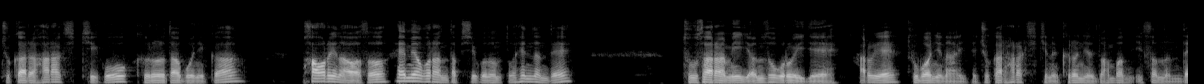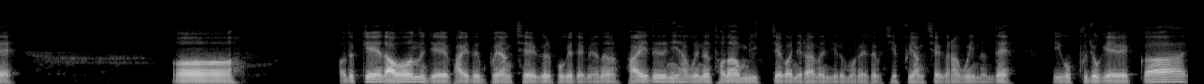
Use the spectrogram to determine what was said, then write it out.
주가를 하락시키고 그러다 보니까 파월이 나와서 해명을 한답시고는 또 했는데 두 사람이 연속으로 이제 하루에 두 번이나 이제 주가를 하락시키는 그런 일도 한번 있었는데 어 어저께 나온 이제 바이든 부양책을 보게 되면은 바이든이 하고 있는 더 나은 미국 재건이라는 이름으로 해서 이제 부양책을 하고 있는데 미국 부조 계획과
